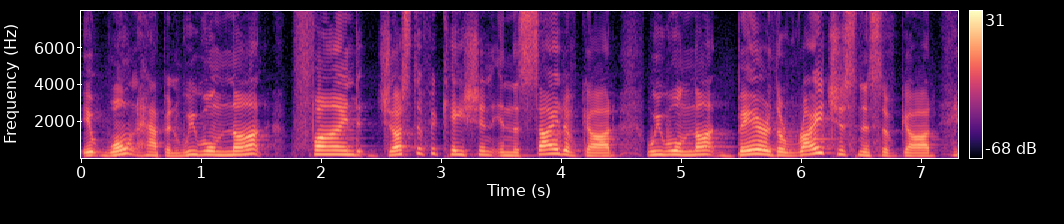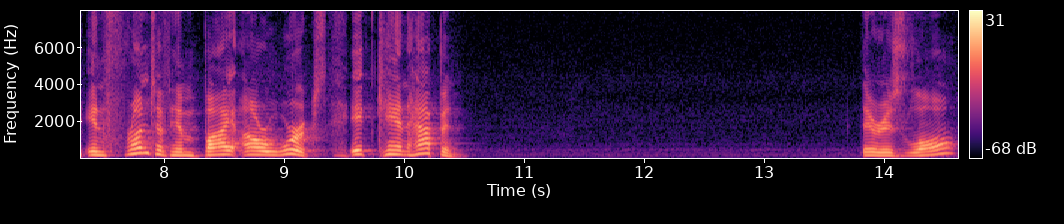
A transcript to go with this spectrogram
It won't happen. We will not find justification in the sight of God. We will not bear the righteousness of God in front of Him by our works. It can't happen. There is law,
